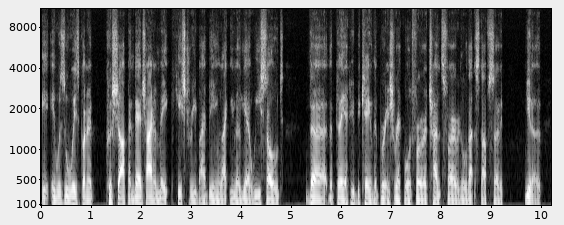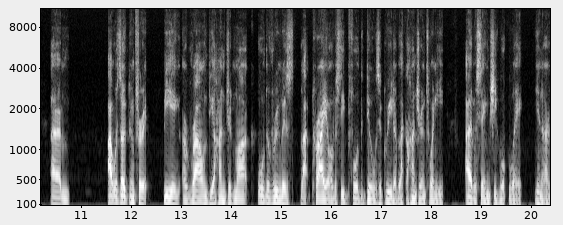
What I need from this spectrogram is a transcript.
it, it was always going to push up, and they're trying to make history by being like, you know, yeah, we sold the the player who became the British record for a transfer and all that stuff. So, you know, um, I was open for it being around the 100 mark. All the rumors, like prior, obviously before the deal was agreed, of like 120. I was saying should walk away. You know,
